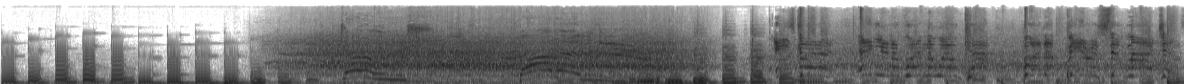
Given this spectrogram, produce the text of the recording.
Jones. Bowden. He's got it. England have won the World Cup by the barest of margins.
